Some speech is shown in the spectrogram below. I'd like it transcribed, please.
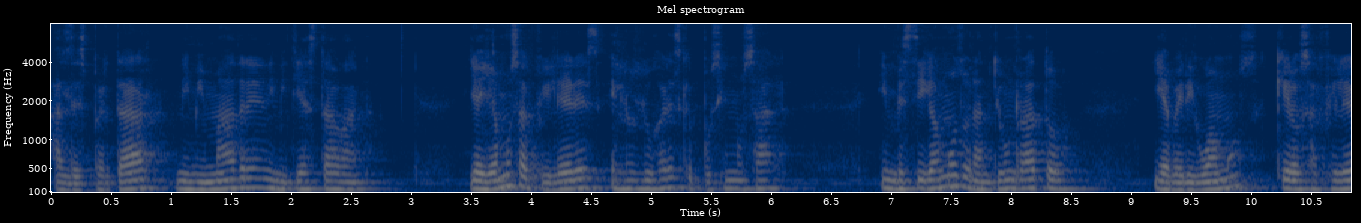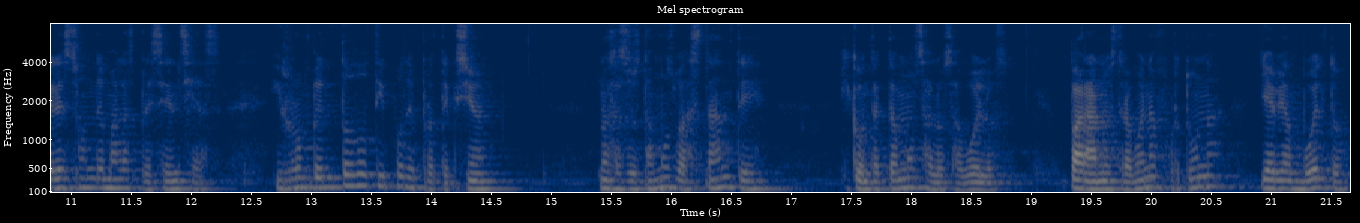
Al despertar, ni mi madre ni mi tía estaban, y hallamos alfileres en los lugares que pusimos sal. Investigamos durante un rato y averiguamos que los alfileres son de malas presencias y rompen todo tipo de protección. Nos asustamos bastante y contactamos a los abuelos. Para nuestra buena fortuna, ya habían vuelto,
